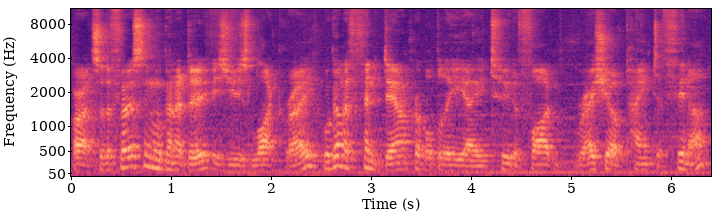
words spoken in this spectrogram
All right, so the first thing we're going to do is use light grey. We're going to thin it down, probably a 2 to 5 ratio of paint to thinner,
